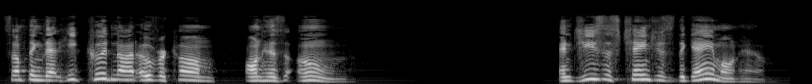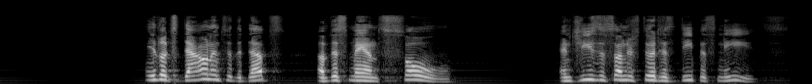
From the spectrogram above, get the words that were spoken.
something that he could not overcome on his own. And Jesus changes the game on him. He looks down into the depths of this man's soul, and Jesus understood his deepest needs.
